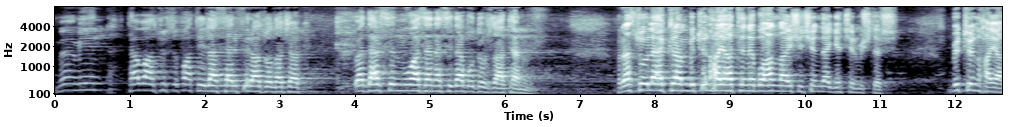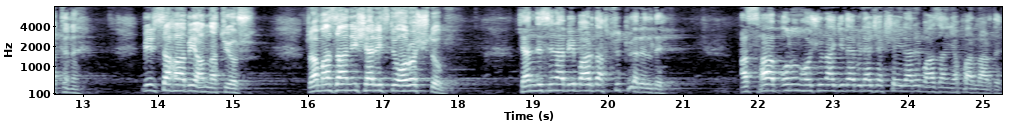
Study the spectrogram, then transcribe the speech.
Mümin tevazu sıfatıyla serfiraz olacak ve dersin muvazenesi de budur zaten. Resul-i Ekrem bütün hayatını bu anlayış içinde geçirmiştir. Bütün hayatını. Bir sahabi anlatıyor. Ramazan-ı Şerif'ti, oruçtu. Kendisine bir bardak süt verildi. Ashab onun hoşuna gidebilecek şeyleri bazen yaparlardı.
